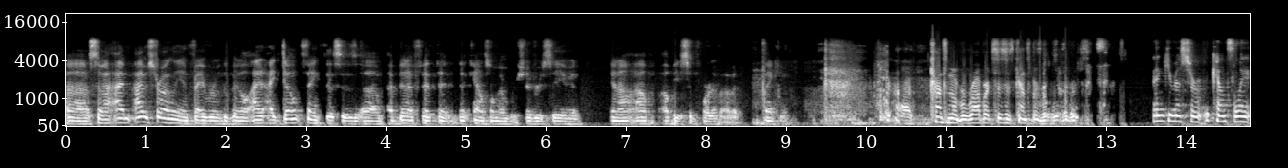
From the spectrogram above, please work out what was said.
Uh, so I, am I'm strongly in favor of the bill. I, I don't think this is um, a benefit that, that council members should receive. And and I'll, I'll, I'll be supportive of it. Thank you. Uh, Councilmember Roberts, this is Councilmember Withers. Thank you, Mr. Council,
